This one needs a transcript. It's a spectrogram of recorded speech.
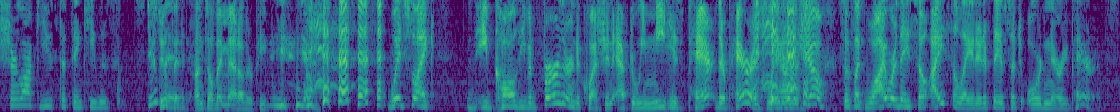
Sherlock used to think he was stupid. Stupid until they met other people. Which like he calls even further into question after we meet his par- their parents later in the show. So it's like, why were they so isolated if they have such ordinary parents?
